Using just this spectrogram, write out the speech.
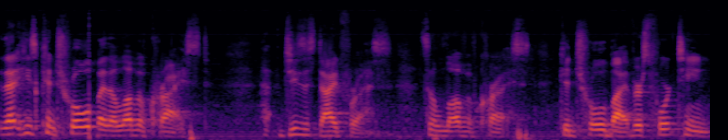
that he's controlled by the love of Christ. Jesus died for us. It's the love of Christ, controlled by it. Verse 14.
